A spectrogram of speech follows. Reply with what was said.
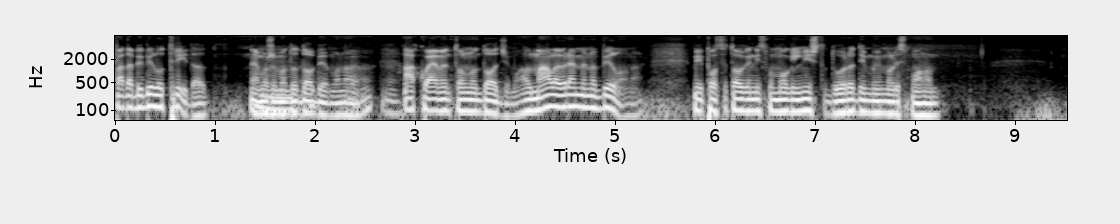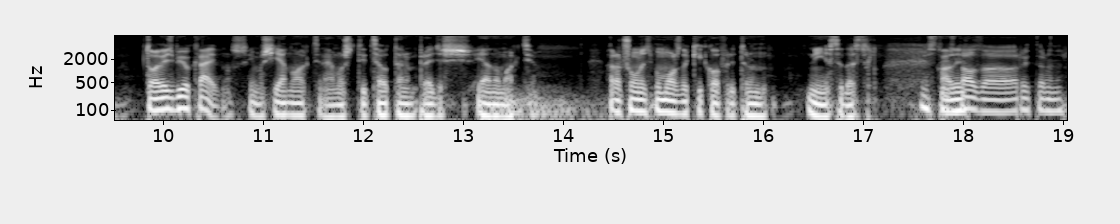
Pa da bi bilo tri, da ne možemo mm, da dobijemo, na, ne, ne. ako eventualno dođemo. Ali malo je vremena bilo. Na. Mi posle toga nismo mogli ništa da uradimo, imali smo ono to je već bio kraj, znaš, imaš jednu akciju, ne možeš ti ceo teren pređeš jednom akcijom. Računali smo možda kick-off return, nije se desilo. Jesi ti Ali... stao za returner?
